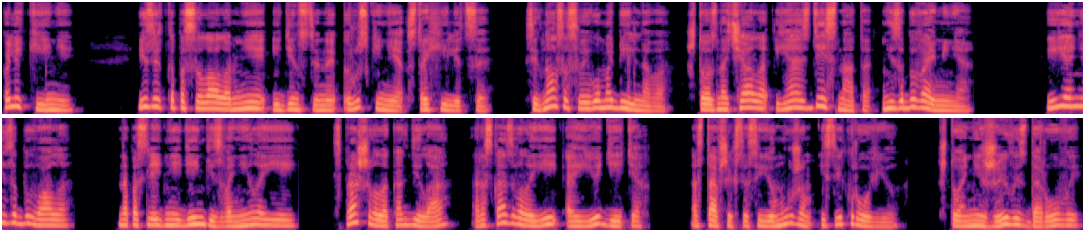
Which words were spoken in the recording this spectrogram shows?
поликини. Изредка посылала мне единственный русский в Страхилице сигнал со своего мобильного, что означало «Я здесь, Ната, не забывай меня». И я не забывала. На последние деньги звонила ей, спрашивала, как дела, рассказывала ей о ее детях, оставшихся с ее мужем и свекровью, что они живы, здоровы,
